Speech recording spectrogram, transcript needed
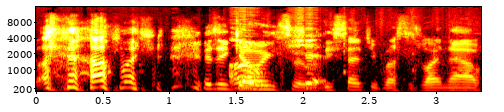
Five How much is he Oh, going through shit. with these sentry busters right now?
